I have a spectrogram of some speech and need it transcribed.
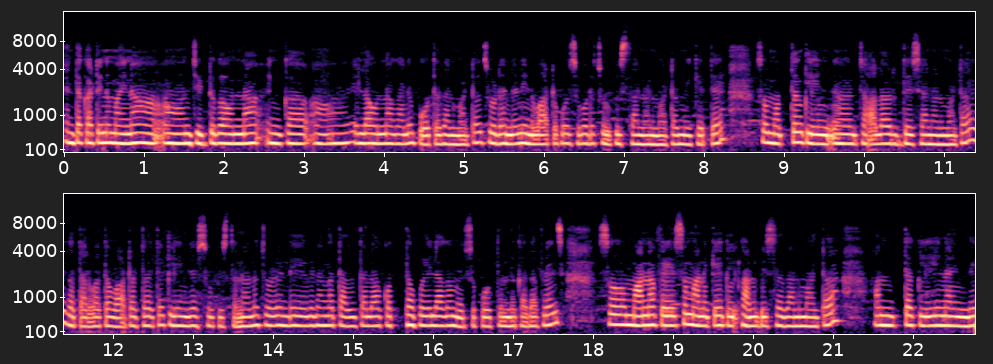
ఎంత కఠినమైన జిడ్డుగా ఉన్నా ఇంకా ఎలా ఉన్నా కానీ పోతుంది అనమాట చూడండి నేను వాటర్ పోసి కూడా చూపిస్తాను అనమాట మీకైతే. సో మొత్తం క్లీన్ చాలా రుద్దేశాను అనమాట ఇక తర్వాత వాటర్తో అయితే క్లీన్ చేసి చూపిస్తున్నాను. చూడండి ఏ విధంగా తలతల కొత్త పొయ్యిలాగా మెరిసిపోతుంది కదా ఫ్రెండ్స్. సో మన ఫేస్ మనకే కనిపిస్తుంది అనమాట అంత క్లీన్ అయింది.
